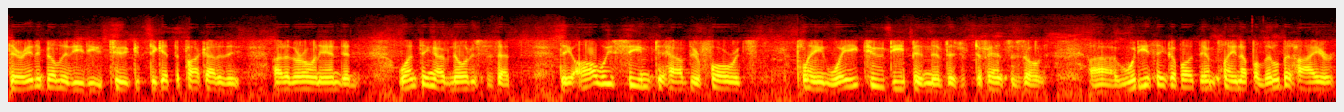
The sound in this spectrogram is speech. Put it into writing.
their inability to, to to get the puck out of the out of their own end. And one thing I've noticed is that they always seem to have their forwards playing way too deep in the de- defensive zone. Uh, what do you think about them playing up a little bit higher?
